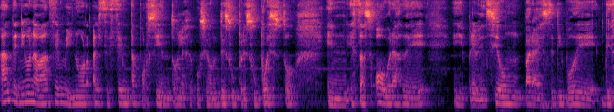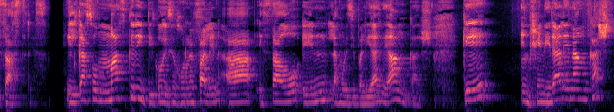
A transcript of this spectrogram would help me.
han tenido un avance menor al 60% en la ejecución de su presupuesto en estas obras de eh, prevención para este tipo de desastres. El caso más crítico, dice Jorge Fallen, ha estado en las municipalidades de Ancash, que en general en Ancash,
